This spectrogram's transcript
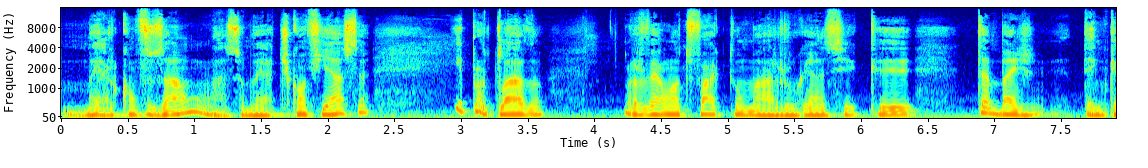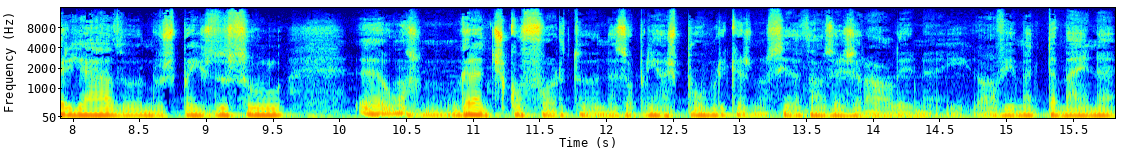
maior confusão, lançam maior desconfiança, e, por outro lado, revelam de facto uma arrogância que também tem criado nos países do Sul um, um, grande desconforto nas opiniões públicas, nos cidadãos em geral e, e obviamente também na,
